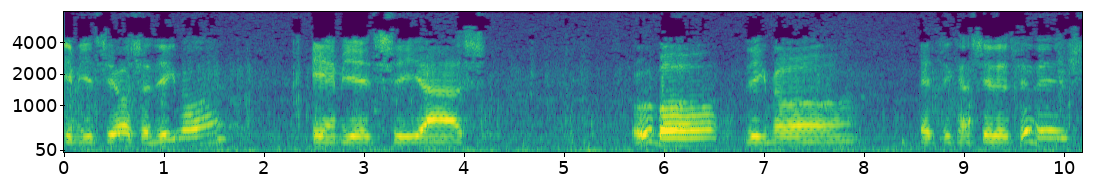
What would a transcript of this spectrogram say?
im Yitzios Nigmero? Im Ubo Nigmero. It's considered finished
